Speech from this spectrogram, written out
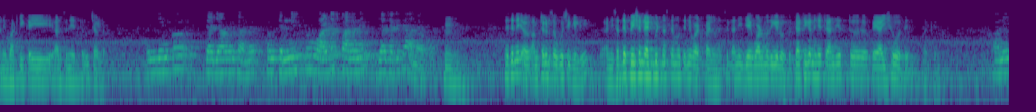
आणि बाकी काही अडचणी आहेत का विचारलं. पण नेमकं त्या ज्यावेळेस आल्या पण त्यांनी तो वार्डच पाहिला नाही ज्यासाठी त्या आल्या होत्या. हम्म. नाही त्यांनी अ, आमच्याकडे चौकशी केली आणि सध्या पेशंट ॲडमिट नसल्यामुळे त्यांनी वाट पाहिलं नसेल आणि जे वॉर्डमध्ये गेलो होतो त्या ठिकाणी हे ट्रान्झिट काही इश्यू होते. आणि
